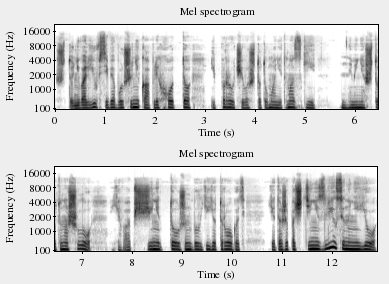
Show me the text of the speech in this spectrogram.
что не волью в себя больше ни капли хотто и прочего, что туманит мозги. На меня что-то нашло. Я вообще не должен был ее трогать. Я даже почти не злился на нее.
